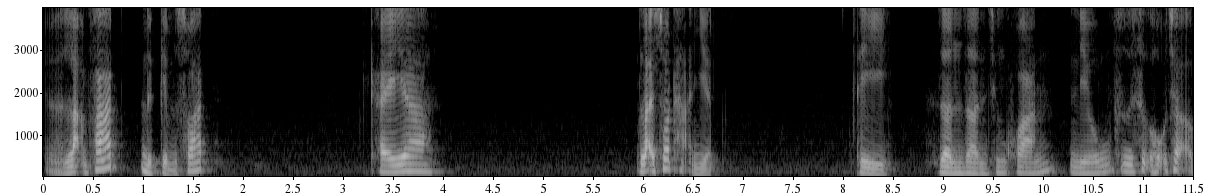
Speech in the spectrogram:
à, lạm phát được kiểm soát cái uh, lãi suất hạ nhiệt thì dần dần chứng khoán nếu dưới sự hỗ trợ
